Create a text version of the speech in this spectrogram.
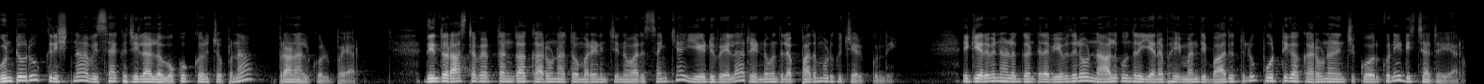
గుంటూరు కృష్ణా విశాఖ జిల్లాలో ఒక్కొక్కరు చొప్పున ప్రాణాలు కోల్పోయారు. దీంతో రాష్ట్ర వ్యాప్తంగా కరోనాతో మరణించిన వారి సంఖ్య ఏడు వేల రెండు వందల పదమూడుకు చేరుకుంది. ఇక ఇరవై నాలుగు గంటల వ్యవధిలో నాలుగు వందల ఎనభై మంది బాధితులు పూర్తిగా కరోనా నుంచి కోరుకుని డిశ్చార్జ్ అయ్యారు.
